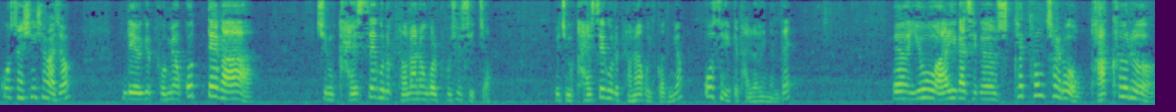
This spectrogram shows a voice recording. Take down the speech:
꽃은 싱싱하죠? 근데 여기 보면 꽃대가 지금 갈색으로 변하는 걸 보실 수 있죠? 요즘 갈색으로 변하고 있거든요? 꽃은 이렇게 달려있는데 이 아이가 지금 수태 통째로 바크르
